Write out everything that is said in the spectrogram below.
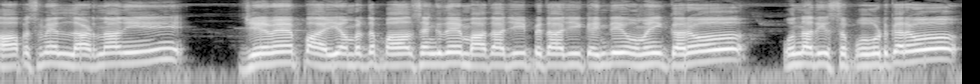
ਆਪਸ ਵਿੱਚ ਲੜਨਾ ਨਹੀਂ। ਜਿਵੇਂ ਭਾਈ ਅਮਰਤਪਾਲ ਸਿੰਘ ਦੇ ਮਾਤਾ ਜੀ, ਪਿਤਾ ਜੀ ਕਹਿੰਦੇ, ਉਵੇਂ ਹੀ ਕਰੋ। ਉਹਨਾਂ ਦੀ ਸਪੋਰਟ ਕਰੋ।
